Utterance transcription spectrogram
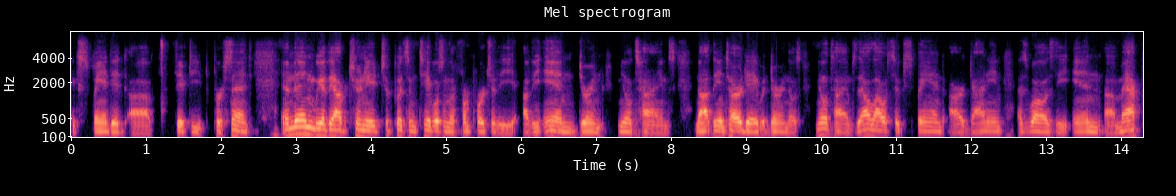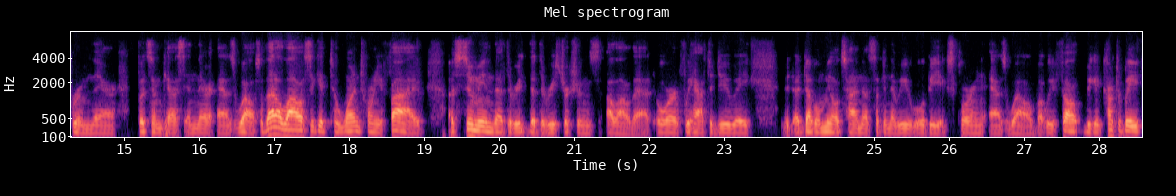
expanded uh, 50% and then we have the opportunity to put some tables on the front porch of the of the inn during meal times. Not the entire day but during those meal times. That allow us to expand our dining as well as the inn uh, map room there put some guests in there as well. So that allow us to get to 125, assuming that the re, that the restrictions allow that, or if we have to do a, a double meal time, that's something that we will be exploring as well. But we felt we could comfortably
